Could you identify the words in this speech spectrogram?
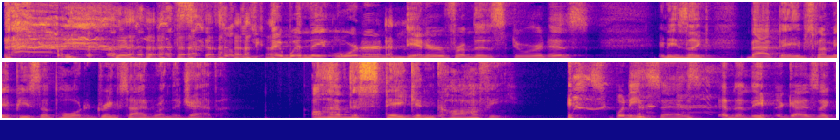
and when they ordered dinner from the stewardess, and he's like, "Bat babe, slam me a piece of porter. Drink side, run the Java. I'll have the steak and coffee." Is what he says. And then the other guy's like,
